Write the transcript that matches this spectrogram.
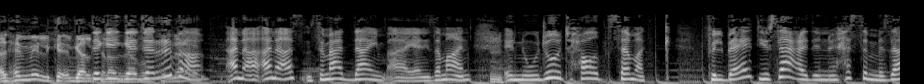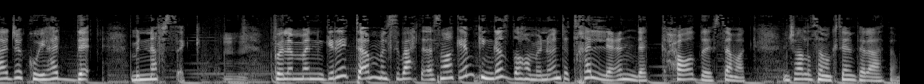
الحين مين اللي قال دقيقة جربها؟ أنا أنا سمعت دايم آه يعني زمان إنه وجود حوض سمك في البيت يساعد إنه يحسن مزاجك ويهدئ من نفسك. فلما قريت تأمل سباحة الأسماك يمكن قصدهم إنه أنت تخلي عندك حوض للسمك إن شاء الله سمكتين ثلاثة.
